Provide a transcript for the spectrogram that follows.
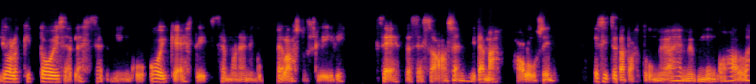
jollekin toiselle se niin kuin oikeasti semmoinen niin pelastusliivi, se, että se saa sen, mitä mä halusin. Ja sitten se tapahtuu myöhemmin mun kohdalla.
